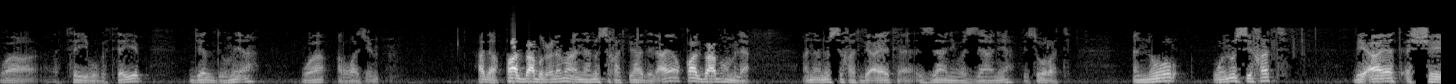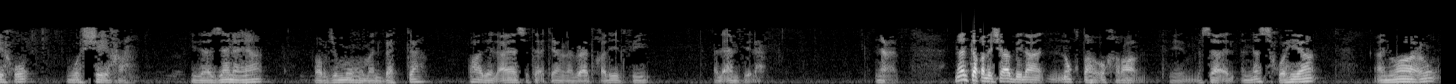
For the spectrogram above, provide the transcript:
والثيب بالثيب جلد مئة والرجم. هذا قال بعض العلماء أنها نسخت في هذه الآية وقال بعضهم لا أنها نسخت بآية الزاني والزانية في سورة النور ونسخت بآية الشيخ والشيخة. إذا زنيا فارجموهما البتة وهذه الآية ستأتي لنا بعد قليل في الأمثلة. نعم. ننتقل شاب إلى نقطة أخرى في مسائل النسخ وهي أنواع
